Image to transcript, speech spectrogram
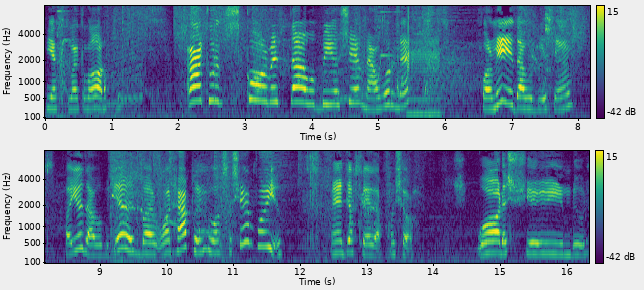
Yes, like a lot of it. I couldn't score if that would be a shame now, wouldn't it? For me, that would be a shame. For you, that would be good. But what happened was a shame for you. Man, just say that for sure. What a shame, dude.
